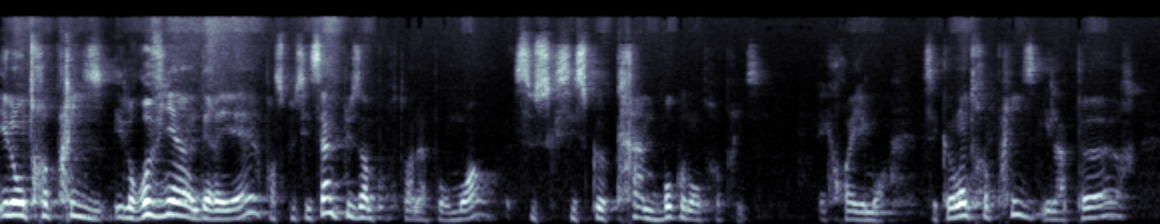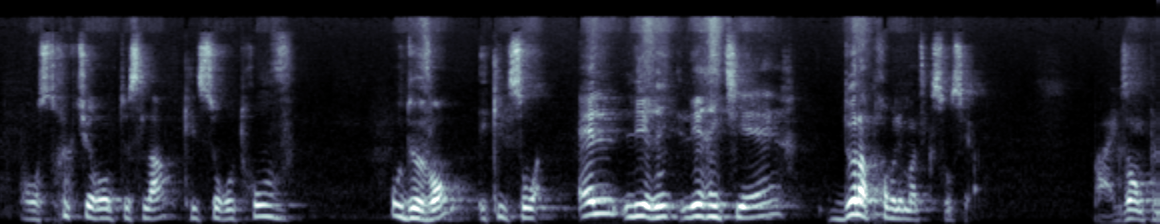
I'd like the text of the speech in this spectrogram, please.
Et l'entreprise, il revient derrière, parce que c'est ça le plus important là pour moi, c'est ce que craignent beaucoup d'entreprises. Et croyez-moi, c'est que l'entreprise, il a peur en structurant tout cela, qu'ils se retrouvent au devant et qu'ils soient, elles, l'héritière de la problématique sociale. Par exemple,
